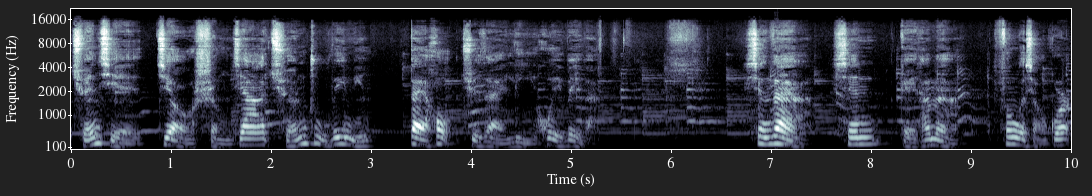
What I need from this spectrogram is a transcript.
权且叫省家全助威名，待后却在理会未晚。现在啊，先给他们封个小官，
